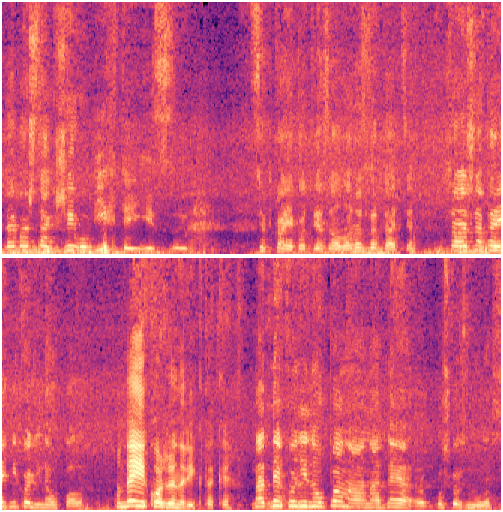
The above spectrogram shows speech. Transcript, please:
Треба ж так живо бігти із цепка, як от в'язала, розвертатися. Що аж на передні коліна впала. У неї кожен рік таке. На одне коліно впала, а на одне е, посковзнулась.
